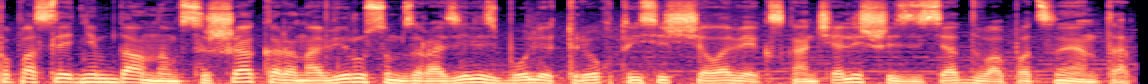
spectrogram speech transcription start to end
По последним данным, в США коронавирусом заразились более 3000 человек, скончались 62 пациента.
